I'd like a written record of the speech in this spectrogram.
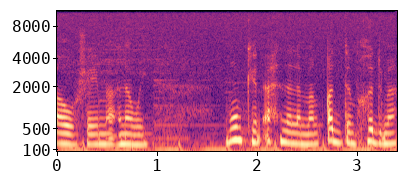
أو شيء معنوي. ممكن إحنا لما نقدم خدمة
